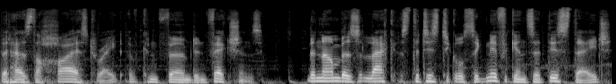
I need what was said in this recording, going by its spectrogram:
that has the highest rate of confirmed infections. The numbers lack statistical significance at this stage,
